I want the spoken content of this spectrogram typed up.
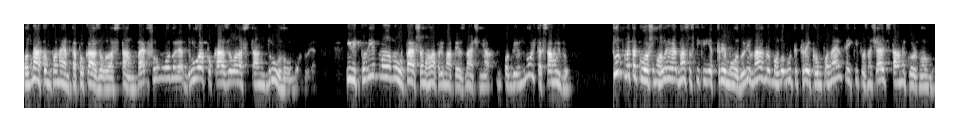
Одна компонента показувала стан першого модуля, друга показувала стан другого модуля. І відповідно, ну, перша могла приймати значення 1-0, так само і друга. Тут ми також могли, у нас, оскільки є три модулі, в нас би могло бути три компоненти, які позначають стани кожного модуля.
